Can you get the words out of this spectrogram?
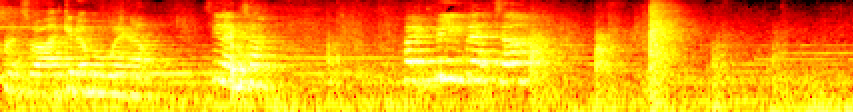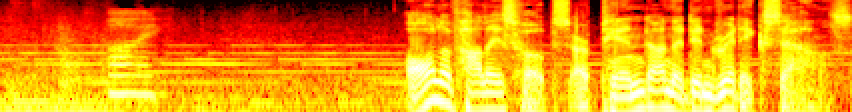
That's all right, I'll get on my way out. See you later. Hope you're feeling better. Bye. All of Holly's hopes are pinned on the dendritic cells.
